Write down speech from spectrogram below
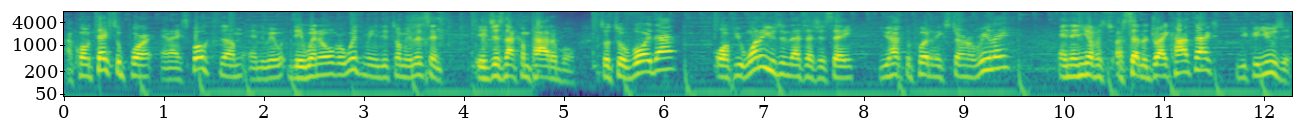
I called tech support, and I spoke to them, and they went over with me, and they told me, listen, it's just not compatible. So to avoid that, or if you want to use it, that's I should say, you have to put an external relay, and then you have a, a set of dry contacts, you can use it.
